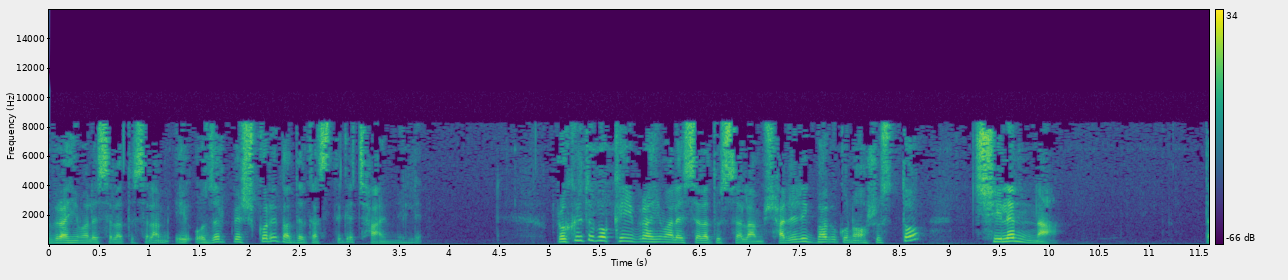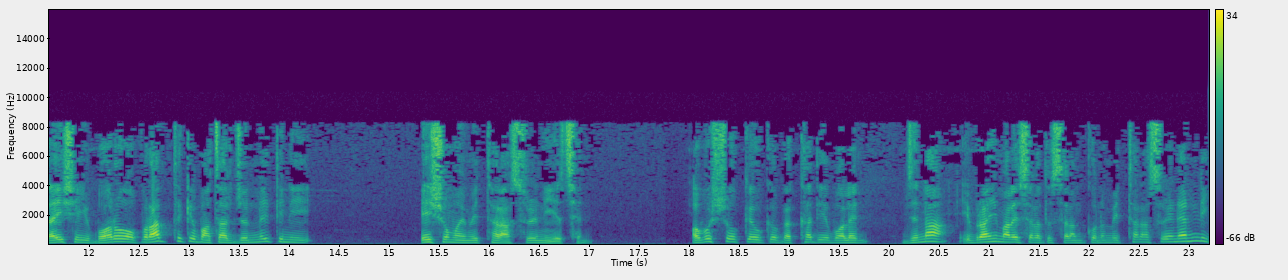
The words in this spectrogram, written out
ইব্রাহিম আলাইসাল্লাম এই ওজর পেশ করে তাদের কাছ থেকে ছাড় নিলেন। প্রকৃতপক্ষে ইব্রাহিম আলাইসাল্লাম শারীরিকভাবে কোনো অসুস্থ ছিলেন না। তাই সেই বড় অপরাধ থেকে বাঁচার জন্যই তিনি এই সময় মিথ্যার আশ্রয় নিয়েছেন। অবশ্য কেউ কেউ ব্যাখ্যা দিয়ে বলেন যে না, ইব্রাহিম আলাইসাল্লাম কোন মিথ্যার আশ্রয় নেননি।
